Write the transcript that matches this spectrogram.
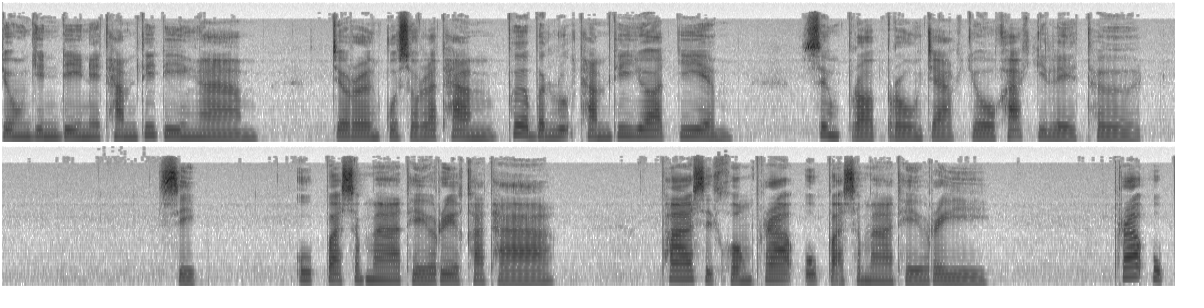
จงยินดีในธรรมที่ดีงาม เจริญกุศลธรรมเพื่อบรรลุธรรมที่ยอดเยี่ยม ซึ่งปลอดโปร่งจากโยคะกิเลสเถิด 10. อุปสมาเถรีคาถา ภาสิทธิของพระอุปสมาเถรี พระอุป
